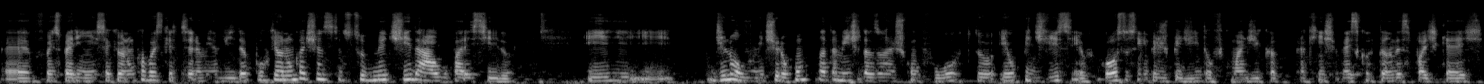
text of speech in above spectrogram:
é, foi uma experiência que eu nunca vou esquecer na minha vida, porque eu nunca tinha sido submetida a algo parecido. E, de novo, me tirou completamente da zona de conforto. Eu pedi, assim, eu gosto sempre de pedir, então fica uma dica para quem estiver escutando esse podcast.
